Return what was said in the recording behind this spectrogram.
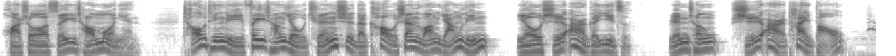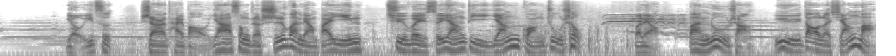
话说隋朝末年，朝廷里非常有权势的靠山王杨林有十二个义子。人称十二太保。有一次，十二太保押送着十万两白银去为隋炀帝杨广祝寿，不料半路上遇到了响马，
